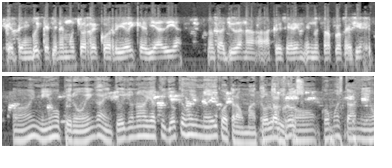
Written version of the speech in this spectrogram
que tengo y que tienen mucho recorrido y que día a día nos ayudan a, a crecer en, en nuestra profesión. Ay, mijo, pero venga, entonces yo no sabía que yo que soy médico traumatólogo, Cruz. ¿cómo está, mijo?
